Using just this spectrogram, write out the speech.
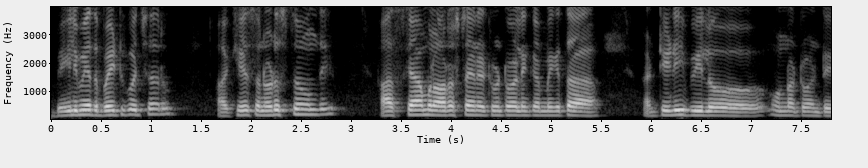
బెయిల్ మీద బయటకు వచ్చారు ఆ కేసు నడుస్తూ ఉంది. ఆ స్కామ్లో అరెస్ట్ అయినటువంటి వాళ్ళు ఇంకా మిగతా టీడీపీలో ఉన్నటువంటి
